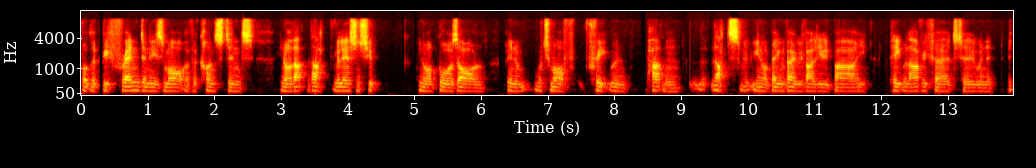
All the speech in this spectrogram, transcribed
but the befriending is more of a constant you know that that relationship you know goes on in a much more frequent pattern that's you know being very valued by people I've referred to and it, it,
